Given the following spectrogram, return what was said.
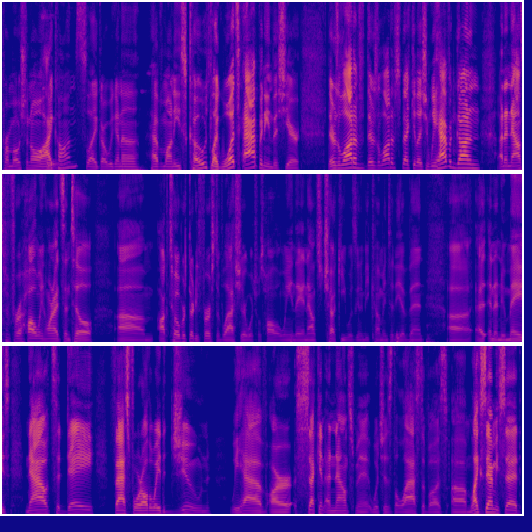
promotional icons? Like are we gonna have them on east coast? Like what's happening this year? There's a lot of there's a lot of speculation. We haven't gotten an announcement for halloween horror nights until um, October 31st of last year, which was Halloween, they announced Chucky was going to be coming to the event uh, in a new maze. Now, today, fast forward all the way to June, we have our second announcement, which is The Last of Us. Um, like Sammy said,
